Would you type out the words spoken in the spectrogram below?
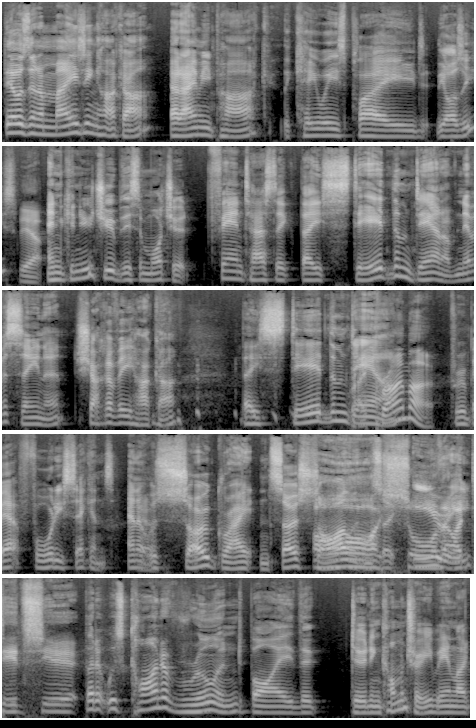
there was an amazing haka at AAMI Park. The Kiwis played the Aussies. Yeah. And you can YouTube this and watch it. Fantastic. They stared them down. I've never seen it. Shaka v Haka. they stared them Great down promo. for about 40 seconds. And it was so great and so silent oh, and so I saw eerie. that. I did see it. But it was kind of ruined by the dude in commentary being like,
